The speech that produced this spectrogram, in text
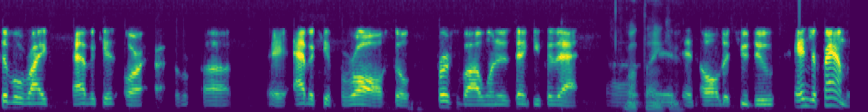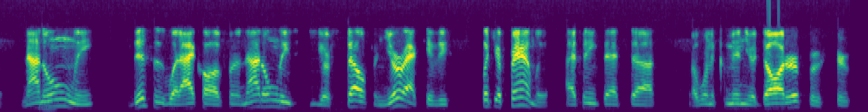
civil rights advocate, or uh, a advocate for all. So first of all, I wanted to thank you for that. Uh, well, thank and, you. And all that you do and your family. Not only this is what I call it for not only yourself and your activities, but your family. I think that uh, I want to commend your daughter for for,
